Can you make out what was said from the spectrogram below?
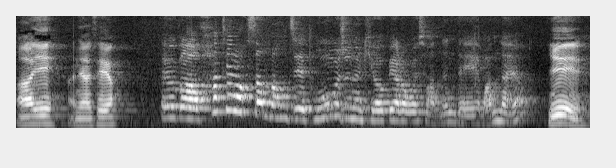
아, 예, 안녕하세요. 여기가 화재 확산 방지에 도움을 주는 기업이라고 해서 왔는데 맞나요? 예,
